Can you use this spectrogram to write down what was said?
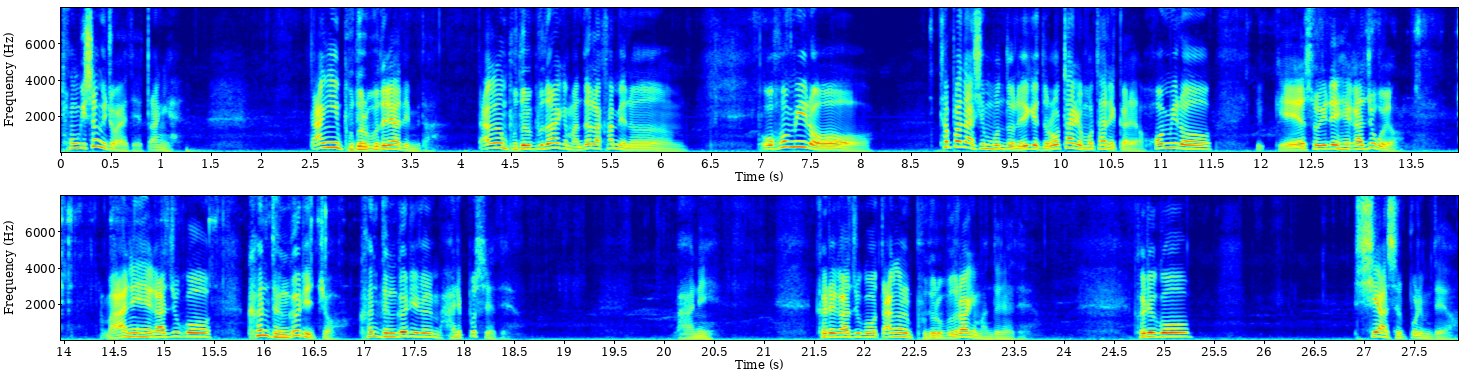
통기성이 좋아야 돼요. 땅에. 땅이 부들부들해야 됩니다. 땅은 부들부들하게 만들려고 하면은 이 호미로 텃밭 하신 분들은 여기 로타리를 못 하니까요. 호미로 계속 이래 해가지고요. 많이 해가지고 큰 덩거리 있죠. 큰 덩거리를 많이 부숴야 돼요. 많이. 그래가지고 땅을 부들부들하게 만들어야 돼요. 그리고 씨앗을 뿌리면 돼요.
